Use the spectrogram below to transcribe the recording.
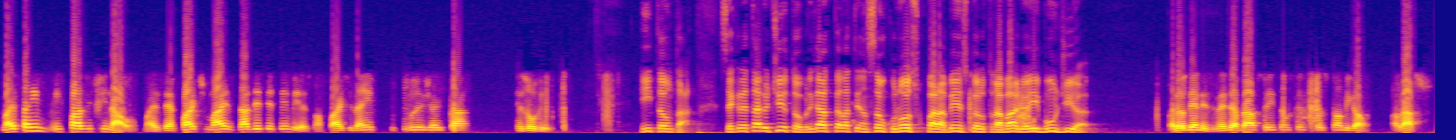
mas está em, em, fase final. Mas é parte mais da DTT mesmo. A parte da infraestrutura já está resolvida. Então tá. Secretário Tito, obrigado pela atenção conosco, parabéns pelo trabalho aí, bom dia. Valeu, Denis. Grande abraço aí, estamos sempre à disposição, amigão. Abraço.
